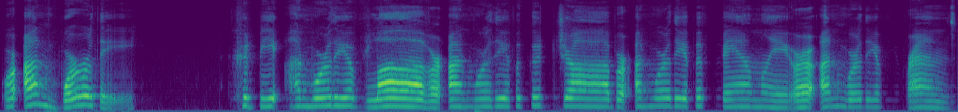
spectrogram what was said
or unworthy. Could be unworthy of love or unworthy of a good job or unworthy of a family or unworthy of friends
